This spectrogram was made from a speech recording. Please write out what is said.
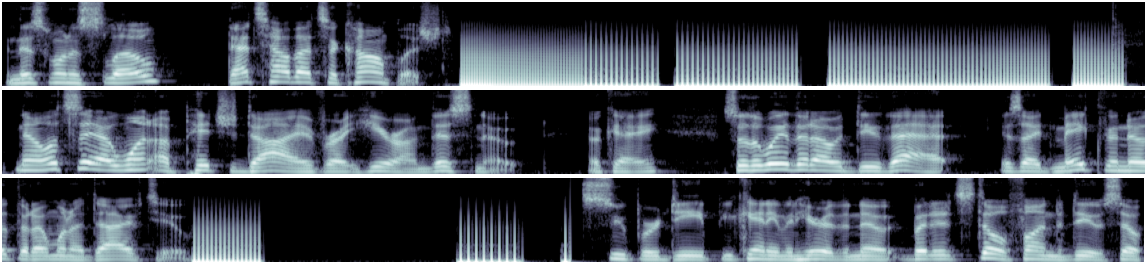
and this one is slow? That's how that's accomplished. Now, let's say I want a pitch dive right here on this note, okay? So the way that I would do that is I'd make the note that I want to dive to. Super deep, you can't even hear the note, but it's still fun to do. So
